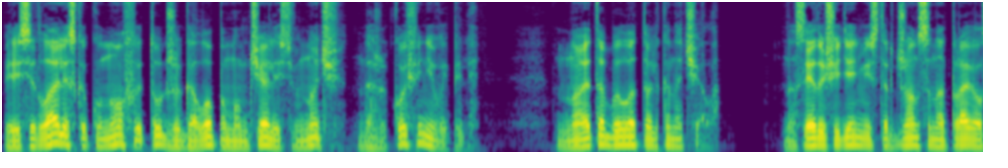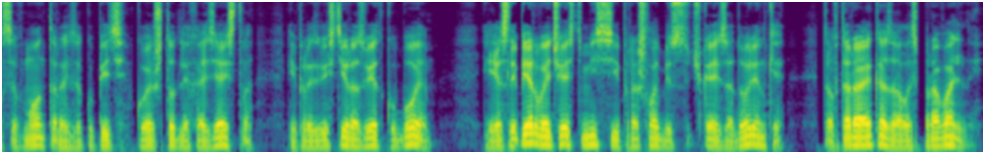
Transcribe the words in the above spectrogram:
Переседлали скакунов и тут же галопом умчались в ночь, даже кофе не выпили. Но это было только начало. На следующий день мистер Джонсон отправился в Монтерей закупить кое-что для хозяйства и произвести разведку боем, и если первая часть миссии прошла без сучка и задоринки — то вторая оказалась провальной.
